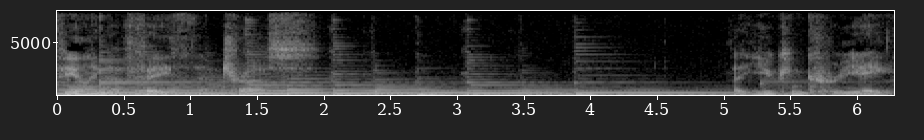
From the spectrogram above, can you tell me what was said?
feeling of faith and trust that you can create.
